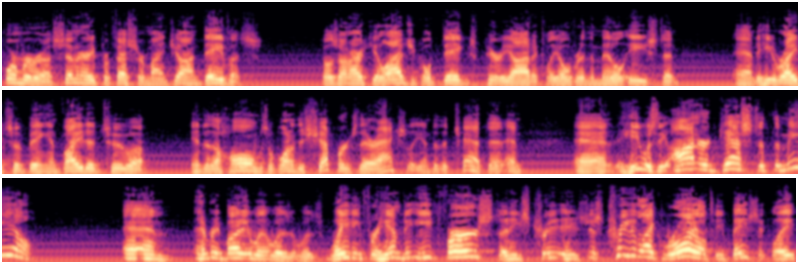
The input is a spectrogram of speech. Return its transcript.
former uh, seminary professor of mine, John Davis, goes on archaeological digs periodically over in the Middle East, and, and he writes of being invited to uh, into the homes of one of the shepherds there, actually, into the tent, and, and, and he was the honored guest at the meal. And everybody was, was, was waiting for him to eat first, and he's, treat, he's just treated like royalty, basically.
